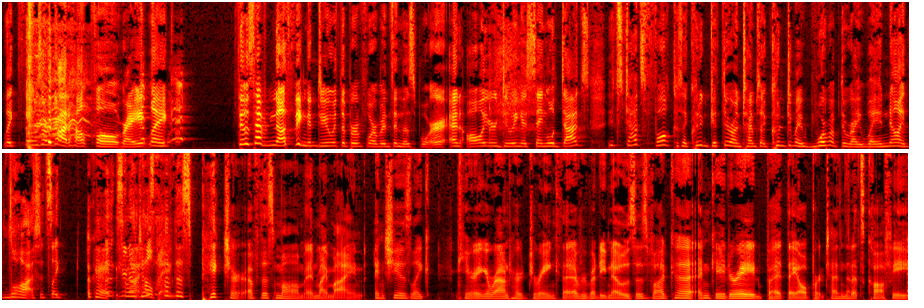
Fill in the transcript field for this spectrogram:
Like those are not helpful right? Like those have nothing to do with the performance in the sport and all you're doing is saying well dad's it's dad's fault because i couldn't get there on time so i couldn't do my warm up the right way and now i lost. It's like Okay, Uh, you're so I just helping. have this picture of this mom in my mind, and she is like carrying around her drink that everybody knows is vodka and Gatorade, but they all pretend that it's coffee.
